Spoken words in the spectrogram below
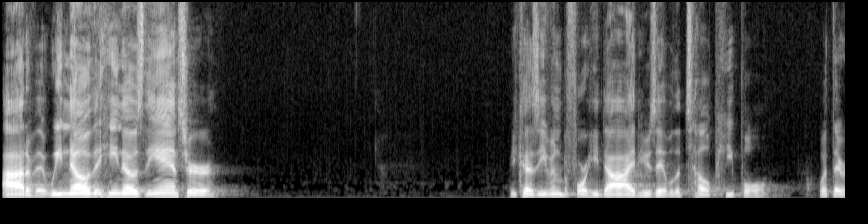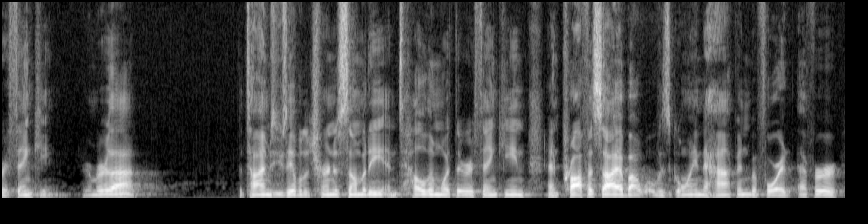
out of it. We know that he knows the answer because even before he died, he was able to tell people what they were thinking. Remember that? The times he was able to turn to somebody and tell them what they were thinking and prophesy about what was going to happen before it ever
